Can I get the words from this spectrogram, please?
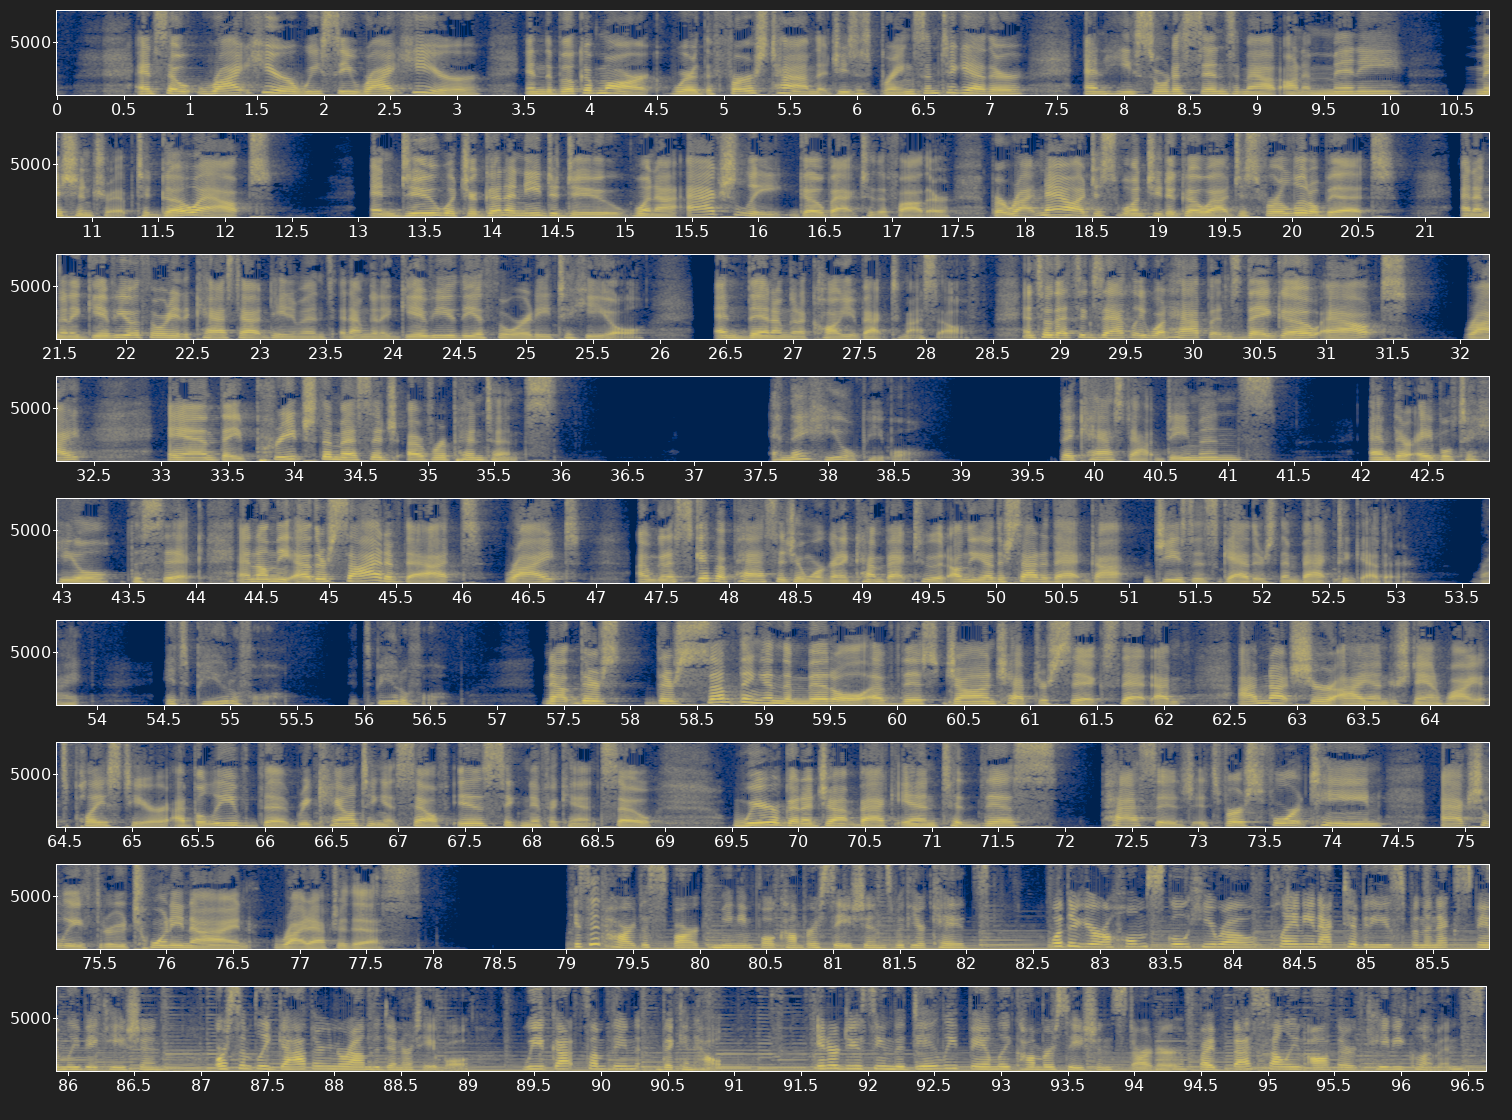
And so right here, we see right here in the book of Mark where the first time that Jesus brings them together and he sort of sends them out on a mini mission trip to go out and do what you're going to need to do when I actually go back to the Father. But right now, I just want you to go out just for a little bit. And I'm going to give you authority to cast out demons, and I'm going to give you the authority to heal. And then I'm going to call you back to myself. And so that's exactly what happens. They go out, right? And they preach the message of repentance. And they heal people. They cast out demons and they're able to heal the sick. And on the other side of that, right? I'm going to skip a passage and we're going to come back to it. On the other side of that, God, Jesus gathers them back together, right? It's beautiful. It's beautiful. Now there's there's something in the middle of this John chapter 6 that I'm I'm not sure I understand why it's placed here. I believe the recounting itself is significant. So we're going to jump back into this passage. It's verse 14, actually through 29, right after this. Is it hard to spark meaningful conversations with your kids? Whether you're a homeschool hero, planning activities for the next family vacation, or simply gathering around the dinner table, we've got something that can help. Introducing the Daily Family Conversation Starter by best-selling author Katie Clemons.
